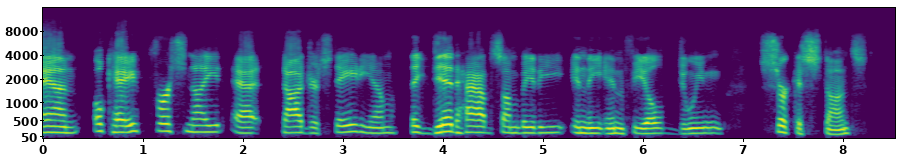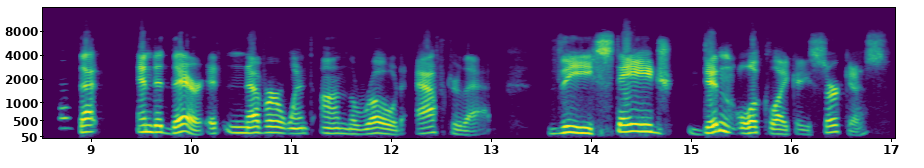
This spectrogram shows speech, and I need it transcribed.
and okay first night at dodger stadium they did have somebody in the infield doing circus stunts that ended there. It never went on the road after that. The stage didn't look like a circus.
